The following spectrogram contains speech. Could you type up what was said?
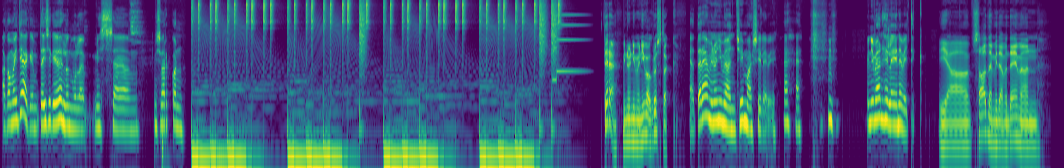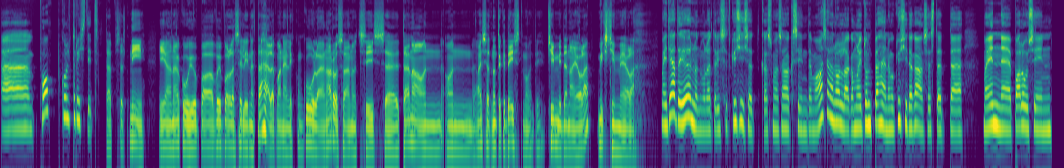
aga ma ei teagi, ta isegi ei öelnud mulle, mis, mis värk on. tere, minu nimi on Ivo Krustok. ja tere, minu nimi on Jim Ashilevi mu nimi on Helene Vetik. ja saade, mida me teeme, on äh,? popkulturistid. täpselt nii ja nagu juba võib-olla selline tähelepanelikum kuulaja on aru saanud, siis äh, täna on, on asjad natuke teistmoodi. Jimmy täna ei ole, miks Jimmy ei ole? ma ei tea, ta ei öelnud mulle, ta lihtsalt küsis, et kas ma saaksin tema asemel olla, aga mul ei tulnud pähe nagu küsida ka, sest et äh, ma enne palusin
